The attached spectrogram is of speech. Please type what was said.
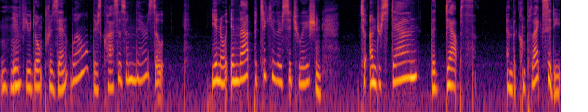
mm-hmm. if you don't present well, there's classism there. So, you know, in that particular situation, to understand the depth and the complexity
